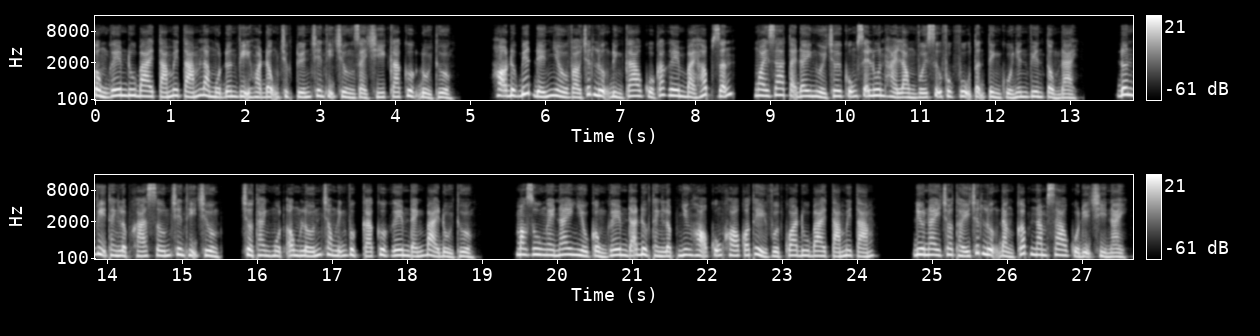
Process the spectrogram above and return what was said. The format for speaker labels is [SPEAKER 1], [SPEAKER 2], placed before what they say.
[SPEAKER 1] Cổng game Dubai 88 là một đơn vị hoạt động trực tuyến trên thị trường giải trí cá cược đổi thưởng. Họ được biết đến nhờ vào chất lượng đỉnh cao của các game bài hấp dẫn, ngoài ra tại đây người chơi cũng sẽ luôn hài lòng với sự phục vụ tận tình của nhân viên tổng đài. Đơn vị thành lập khá sớm trên thị trường, trở thành một ông lớn trong lĩnh vực cá cược game đánh bài đổi thưởng. Mặc dù ngày nay nhiều cổng game đã được thành lập nhưng họ cũng khó có thể vượt qua Dubai 88. Điều này cho thấy chất lượng đẳng cấp 5 sao của địa chỉ này.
